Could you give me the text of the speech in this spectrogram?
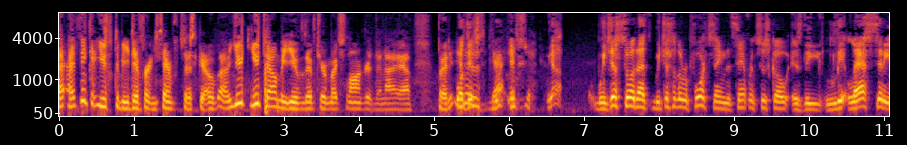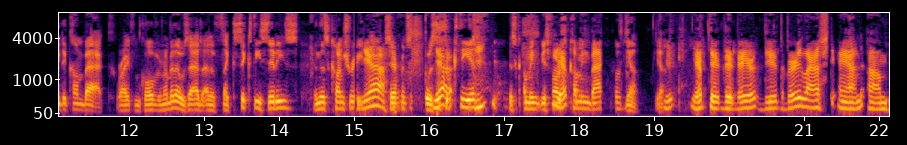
I, I think it used to be different in San Francisco. Uh, you you tell me you've lived here much longer than I have, but Well, it is yeah, it's Yeah, we just saw that. We just saw the report saying that San Francisco is the le- last city to come back, right, from COVID. Remember that was out, out of like sixty cities in this country. yeah, San Francisco is yeah. sixtieth. Is coming as far as coming back. Yeah, yeah. Yep, they, they, they're the, the very last. And um,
